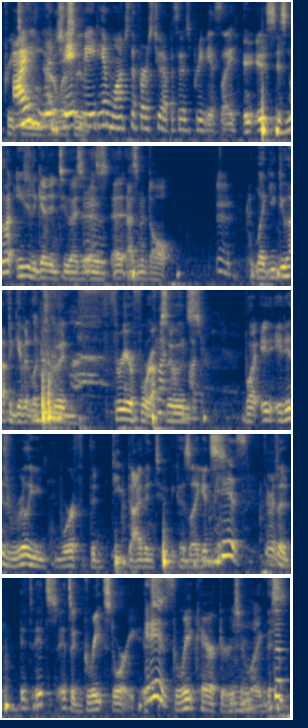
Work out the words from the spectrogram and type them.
preteen I legit made him watch the first two episodes previously. It's it's not easy to get into as Mm. as as an adult. Like you do have to give it like a good three or four It's my coffee episodes, but it, it is really worth the deep dive into because like it's It is. there's a it's it's it's a great story. It's is. great characters and like this. The-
